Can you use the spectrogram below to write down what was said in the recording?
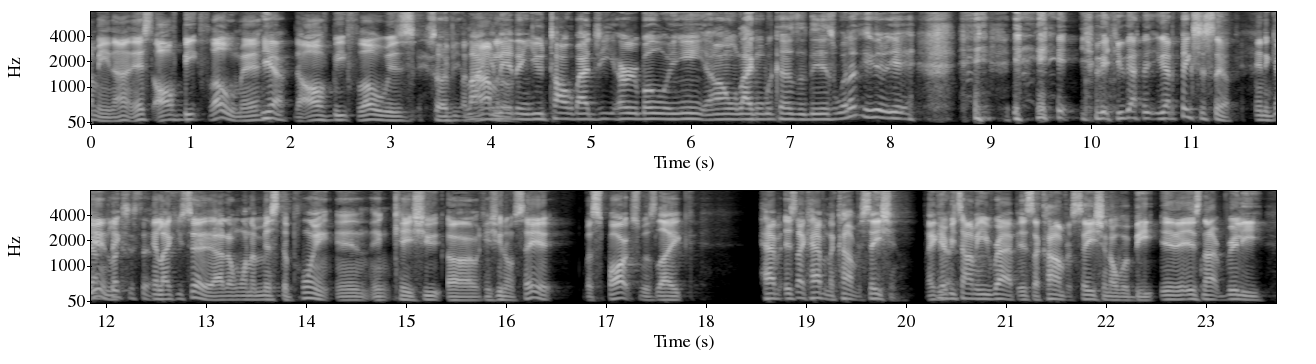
I mean, uh, it's offbeat flow, man. Yeah. the offbeat flow is So if you're phenomenal. liking it and you talk about G Herbo and you ain't, I don't like him because of this, well, yeah, you you got you got to fix yourself. and You again, like, fix yourself. and like you said, I don't want to miss the point in in case you uh in case you don't say it. But Sparks was like have it's like having a conversation. Like every time he rap, it's a conversation over beat. It- it's not really.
